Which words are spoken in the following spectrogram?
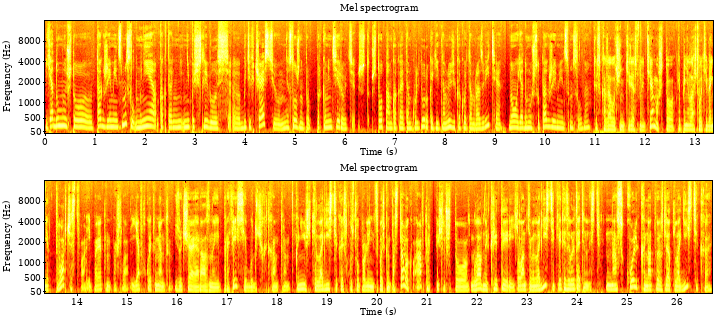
Я думаю, что также имеет смысл. Мне как-то не посчастливилось э, быть их частью. Мне сложно прокомментировать, что, что там, какая там культура, какие там люди, какое там развитие. Но я думаю, что также имеет смысл, да. Ты сказал очень интересную тему, что ты поняла, что у тебя нет творчества, и поэтому пошла. Я в какой-то момент, изучая разные профессии, будучи хедхантером, в книжке «Логистика. Искусство управления цепочками поставок» автор пишет, что главный критерий талантливой логистики – это изобретательность. Насколько, на твой взгляд, логистика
